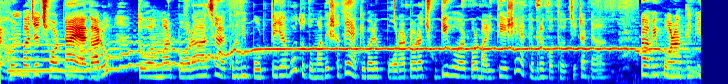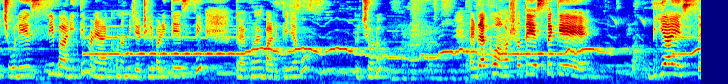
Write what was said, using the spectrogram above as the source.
এখন বাজে ছটা এগারো তো আমার পড়া আছে এখন আমি পড়তে যাব তো তোমাদের সাথে একেবারে পড়া টড়া ছুটি হওয়ার পর বাড়িতে এসে একেবারে কথা হচ্ছে। টাটা। আমি পড়া থেকে চলে এসেছি বাড়িতে মানে এখন আমি জেঠির বাড়িতে এসেছি তো এখন আমি বাড়িতে যাব। তো চলো। দেখো আমার সাথে এসছে কে? দিয়া এসছে।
